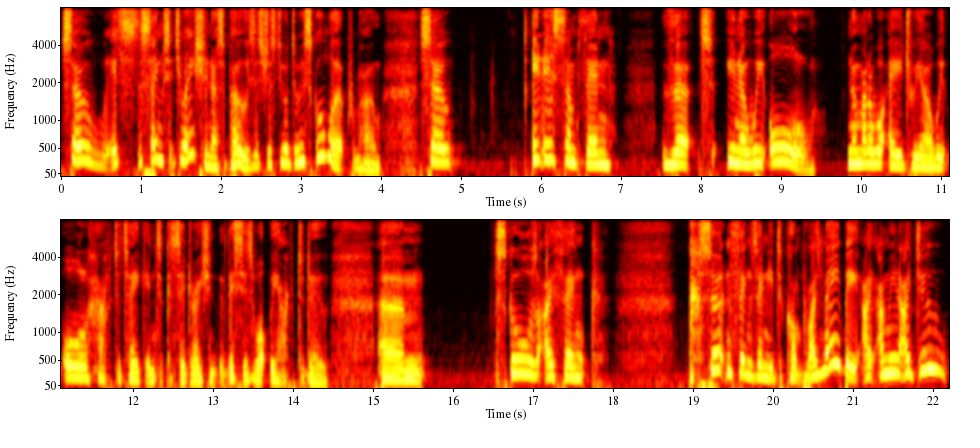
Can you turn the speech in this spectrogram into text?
So it's the same situation, I suppose. It's just you're doing schoolwork from home. So it is something that, you know, we all, no matter what age we are, we all have to take into consideration that this is what we have to do. Um, schools, I think, certain things they need to compromise. Maybe, I, I mean, I do,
